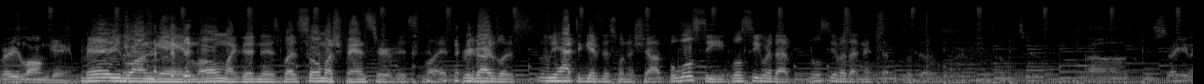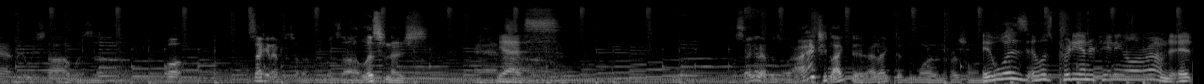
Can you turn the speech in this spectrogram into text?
Very long game. very long game. oh my goodness, but so much fan service. But regardless, we had to give this one a shot. But we'll see. We'll see where that we'll see where that next episode goes. Uh, the second anime we saw was uh, well, second episode of it was uh, listeners. And, Yes. uh, the second episode. I actually liked it. I liked it more than the first one. It was it was pretty entertaining all around. It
